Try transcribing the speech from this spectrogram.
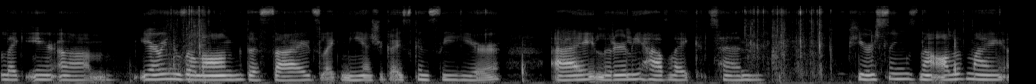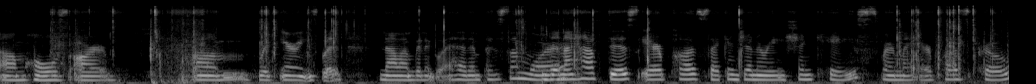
like ear um earrings along the sides like me as you guys can see here. I literally have like 10 piercings. Not all of my um holes are um with earrings but now I'm going to go ahead and put some more. then I have this AirPods second generation case for my AirPods Pro.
